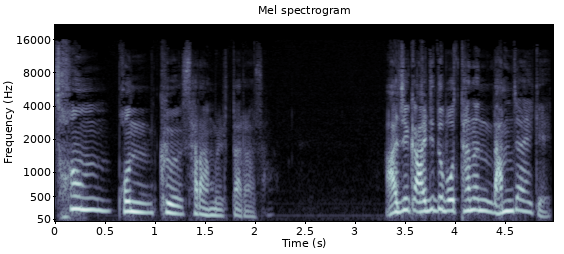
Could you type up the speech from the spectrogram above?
처음 본 그 사람을 따라서 아직 알지도 못하는 남자에게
